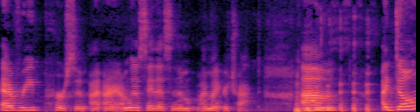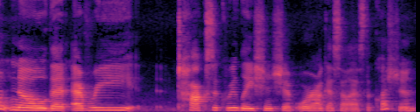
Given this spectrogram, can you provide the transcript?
every person. I, right, I'm going to say this, and then I might retract. Um, I don't know that every toxic relationship, or I guess I'll ask the question,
